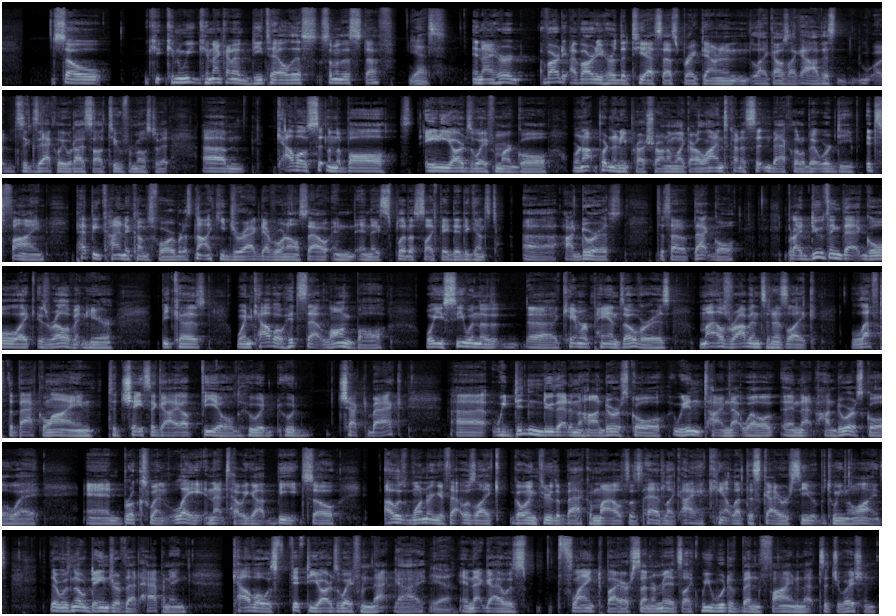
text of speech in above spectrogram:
so can we can I kind of detail this some of this stuff? Yes. And I heard I've already I've already heard the TSS breakdown and like I was like ah this it's exactly what I saw too for most of it. Um, Calvo's sitting on the ball 80 yards away from our goal. We're not putting any pressure on him. Like our line's kind of sitting back a little bit. We're deep. It's fine. Pepi kind of comes forward, but it's not like he dragged everyone else out and, and they split us like they did against uh, Honduras to set up that goal. But I do think that goal like is relevant here because when Calvo hits that long ball, what you see when the, the camera pans over is Miles Robinson has like left the back line to chase a guy upfield who had who had checked back. Uh, we didn't do that in the Honduras goal. We didn't time that well in that Honduras goal away, and Brooks went late, and that's how he got beat. So I was wondering if that was like going through the back of Miles's head, like I can't let this guy receive it between the lines. There was no danger of that happening. Calvo was 50 yards away from that guy. Yeah. And that guy was flanked by our center mids. Like we would have been fine in that situation.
